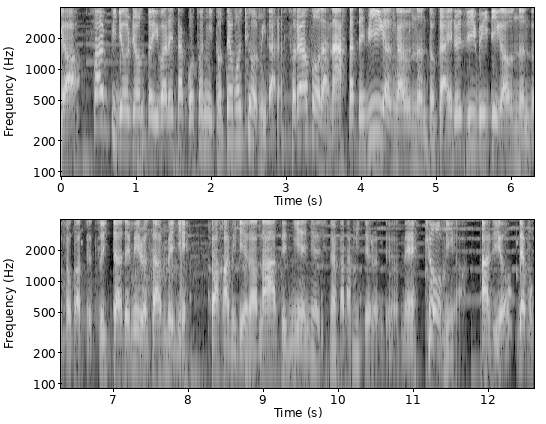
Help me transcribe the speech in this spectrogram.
いや、賛否両論と言われたことにとても興味がある。それはそうだな。だってヴィーガンがうんぬんとか LGBT がうんぬんだとかってツイッターで見るたんびにバカみてえだなーってニヤニヤしながら見てるんだよね。興味があるよ。でも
